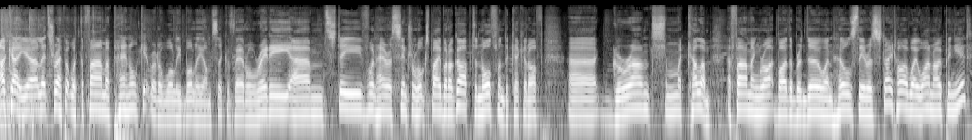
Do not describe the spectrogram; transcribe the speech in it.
Okay, uh, let's wrap it with the farmer panel. Get rid of Woolly Bully. I'm sick of that already. Um, Steve Wyn-Harris, Central Hawke's Bay, but I'll go up to Northland to kick it off. Uh, Grant McCallum, a farming right by the Brynderwyn Hills. There is State Highway 1 open yet?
